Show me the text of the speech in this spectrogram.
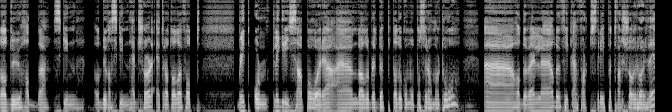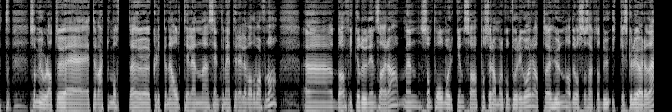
da du hadde skin Og du var skinhead sjøl etter at du hadde fått blitt ordentlig grisa på håret eh, da du ble døpt da du kom opp på Storhamar 2. Eh, hadde vel, ja, du fikk ei fartsstripe tvers over håret ditt som gjorde at du eh, etter hvert måtte eh, klippe ned alt til en centimeter, eller hva det var for noe. Eh, da fikk jo du din Sara, men som Paul Morken sa på Storhamar-kontoret i går, at eh, hun hadde jo også sagt at du ikke skulle gjøre det.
